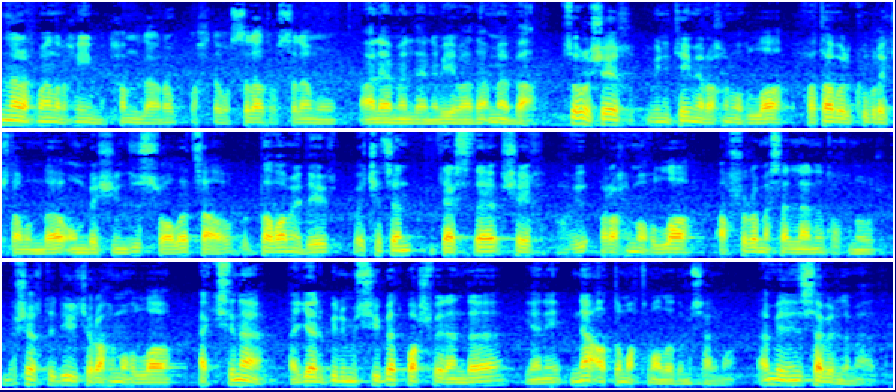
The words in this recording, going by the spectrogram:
بسم الله الرحمن الرحيم. الحمد لله رب وحده والصلاة والسلام على من لا نبي بعد أما بعد. Sonra Şeyx İbn Teymi rahimehullah Fatavul Kubra kitabında 15-ci suala cavab davam edir və keçən dərsdə Şeyx rahimehullah aşura məsələlərini toxunur. Və şeyx də deyir ki, rahimehullah, əksinə, əgər bir müsibət baş verəndə, yəni nə addım atmalıdır müsəlman? Ən birinci səbir eləməlidir.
